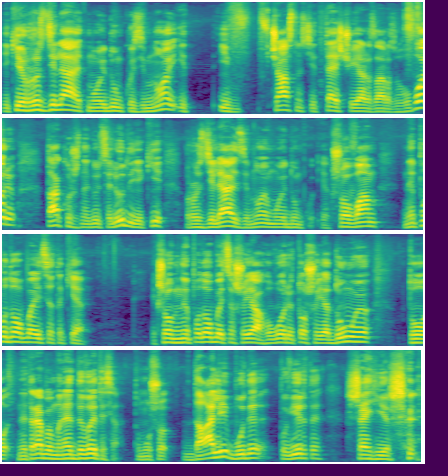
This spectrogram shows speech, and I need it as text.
які розділяють мою думку зі мною і. І в, частності те, що я зараз говорю, також знайдуться люди, які розділяють зі мною мою думку. Якщо вам не подобається таке, Якщо вам не подобається, що я говорю те, що я думаю, то не треба мене дивитися, тому що далі буде, повірте, ще гірше.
